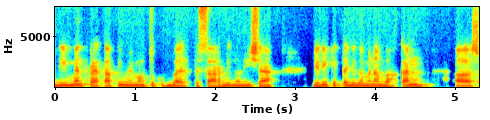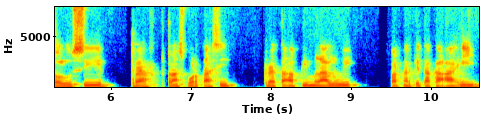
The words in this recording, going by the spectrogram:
demand kereta api memang cukup besar di Indonesia. Jadi kita juga menambahkan uh, solusi tra transportasi kereta api melalui partner kita KAI.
